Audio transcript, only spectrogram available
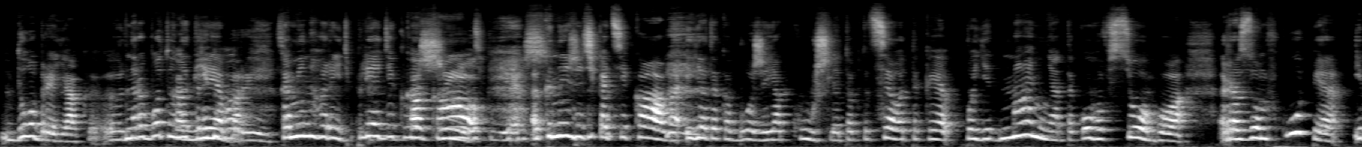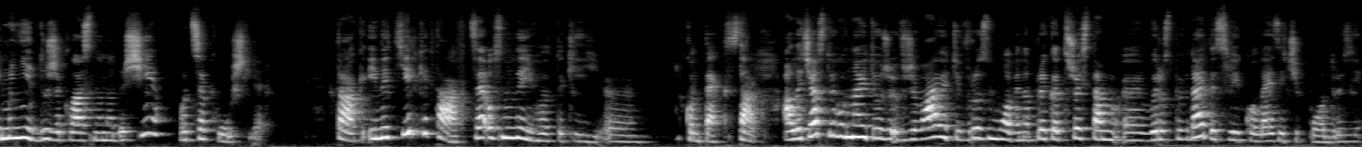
Добре, як е, на роботу не камін треба. горить, Камін горить, пледік лежить. п'єш. Е, Книжечка цікава, і я така, боже, я кушля. Тобто це от таке поєднання такого всього разом вкупі, і мені дуже класно на душі, оце кушлі. Так, і не тільки так, це основний його такий е, контекст. Так. Але часто його навіть уж- вживають в розмові. Наприклад, щось там е, ви розповідаєте своїй колезі чи подрузі.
